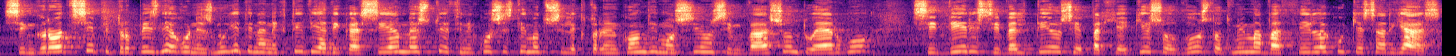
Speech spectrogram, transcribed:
Συγκρότηση Επιτροπής Διαγωνισμού για την ανοιχτή διαδικασία μέσω του Εθνικού Συστήματος Ηλεκτρονικών Δημοσίων Συμβάσεων του έργου Συντήρηση Βελτίωση Επαρχιακής Οδού στο τμήμα Βαθύλακου και Σαριάς.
